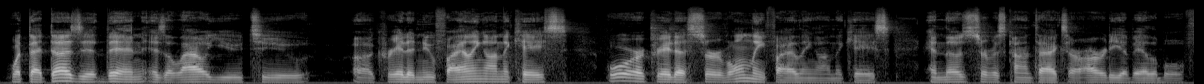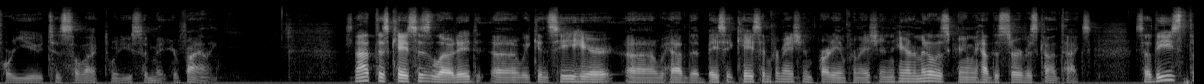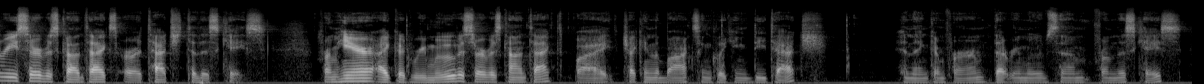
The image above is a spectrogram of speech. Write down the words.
What that does it then is allow you to uh, create a new filing on the case or create a serve only filing on the case and those service contacts are already available for you to select when you submit your filing. So now that this case is loaded, uh, we can see here uh, we have the basic case information, party information. Here in the middle of the screen we have the service contacts. So these three service contacts are attached to this case. From here I could remove a service contact by checking the box and clicking detach and then confirm. That removes them from this case.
